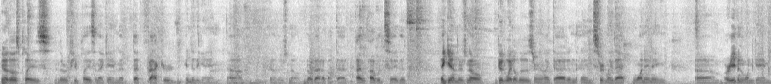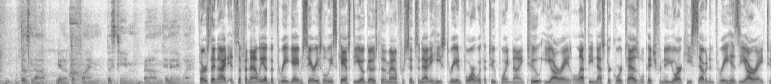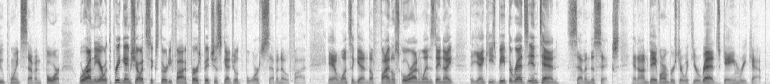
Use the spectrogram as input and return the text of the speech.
you know those plays. There were a few plays in that game that that factored into the game. Um, you know, there's no no doubt about that. I, I would say that again, there's no good way to lose or anything like that, and and certainly that one inning um, or even one game does not, you know, define this team um, in any way. Thursday night, it's the finale of the three-game series. Luis Castillo goes to the mound for Cincinnati. He's three and four with a 2.92 ERA. Lefty Nestor Cortes will pitch for New York. He's seven and three. His ERA 2.74. We're on the air with the pregame show at 6:35. First pitch is scheduled for 7:05. And once again, the final score on Wednesday night, the Yankees beat the Reds in 10, 7 to 6. And I'm Dave Armbruster with your Reds game recap.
